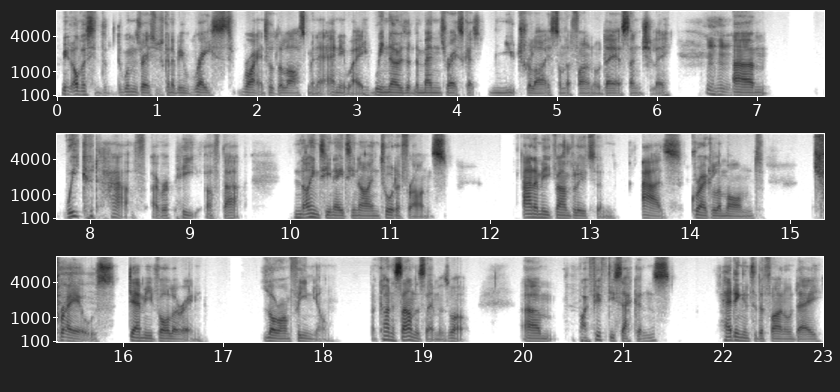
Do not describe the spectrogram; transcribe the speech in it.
I mean, obviously, the, the, women's race was going to be raced right until the last minute anyway. We know that the men's race gets neutralized on the final day, essentially. Mm-hmm. Um, we could have a repeat of that 1989 Tour de France. Annemiek van Vleuten as Greg LeMond, Trails, Demi Vollering, Laurent Fignon. That kind of sound the same as well. Um, by 50 seconds, heading into the final day,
